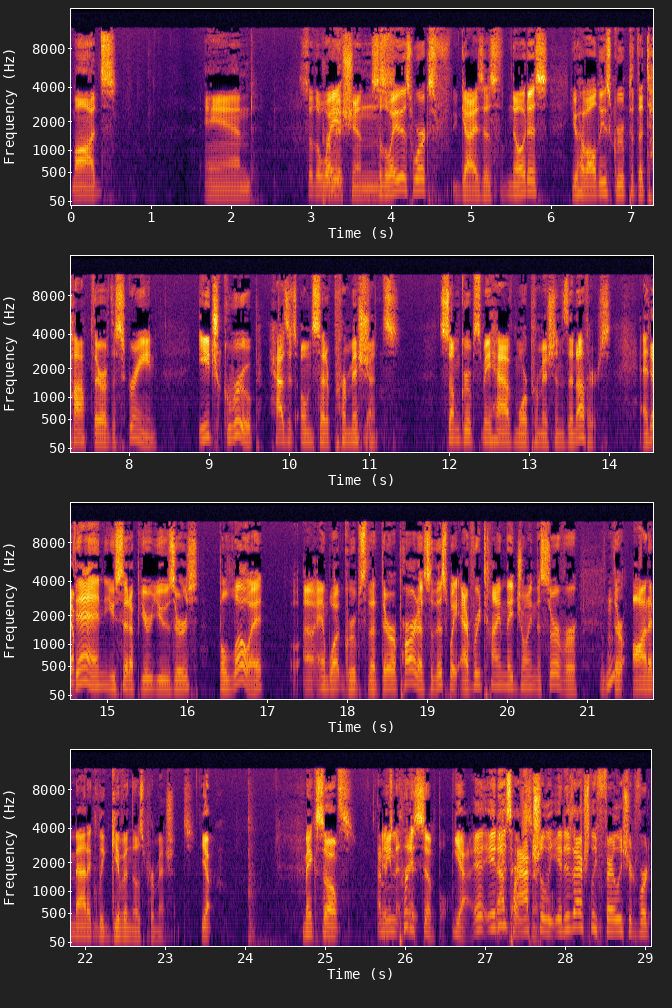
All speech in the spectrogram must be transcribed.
mods and So the way so the way this works, guys, is notice you have all these groups at the top there of the screen. Each group has its own set of permissions. Some groups may have more permissions than others, and Yep. then you set up your users below it uh, and what groups that they're a part of. So this way, every time they join the server, Mm-hmm. they're automatically given those permissions. yep Makes So, sense. I mean, it's pretty it- simple. Yeah, it, it is actually simple. it is actually fairly straightforward.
